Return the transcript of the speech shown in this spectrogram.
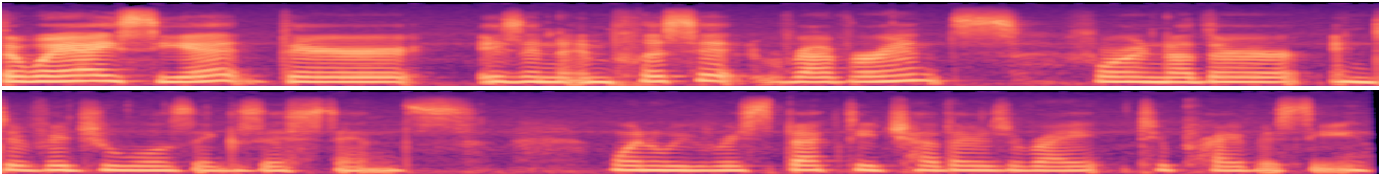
The way I see it, there is an implicit reverence for another individual's existence when we respect each other's right to privacy.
